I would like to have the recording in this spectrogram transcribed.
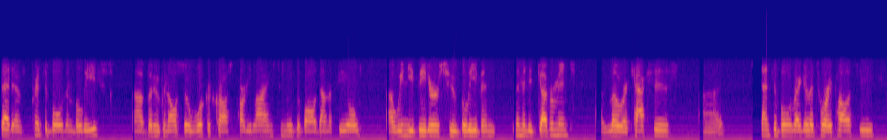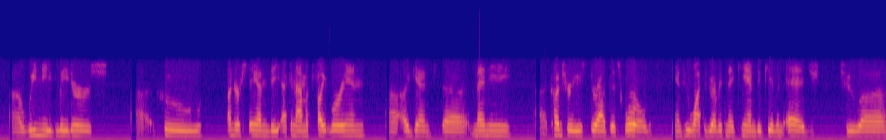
set of principles and beliefs, uh, but who can also work across party lines to move the ball down the field. we need leaders who believe in limited government, uh, lower taxes, uh, sensible regulatory policy. Uh, we need leaders who understand the economic fight we're in against many countries throughout this world and who want to do everything they can to give an edge to uh,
